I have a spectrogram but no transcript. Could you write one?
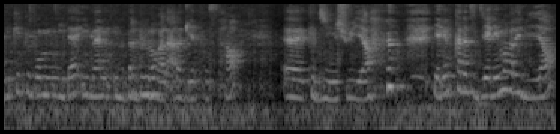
اللي كيطلبوا مني دائما نهضر باللغة العربية الفصحى آه كتجيني شوية. يعني القناة ديالي مغربية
